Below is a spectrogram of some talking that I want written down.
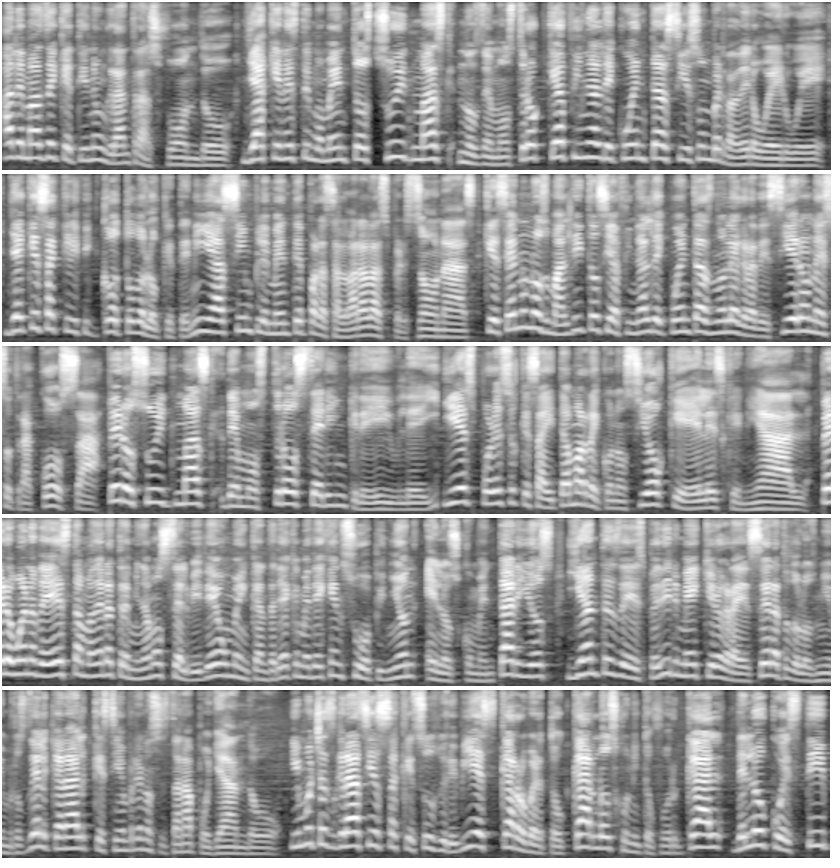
además de que tiene un gran trasfondo, ya que en este momento Sweet Mask nos demostró que a final de cuentas sí es un verdadero héroe, ya que sacrificó todo lo que tenía simplemente para salvar a las personas, que sean unos malditos y a final de cuentas no le agradecieron es otra cosa, pero Sweet Mask demostró ser increíble y es por eso que Saitama reconoció que él es genial. Pero bueno, de esta manera terminamos el video, me encantaría que me dejen su opinión en los comentarios y antes de despedirme quiero agradecer a todos los miembros del canal que siempre nos están apoyando. Y muchas gracias a Jesús Briviesca, Roberto Carlos, Junito Furcal, De Loco Steve,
